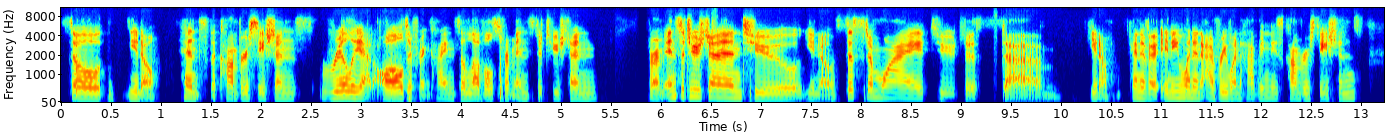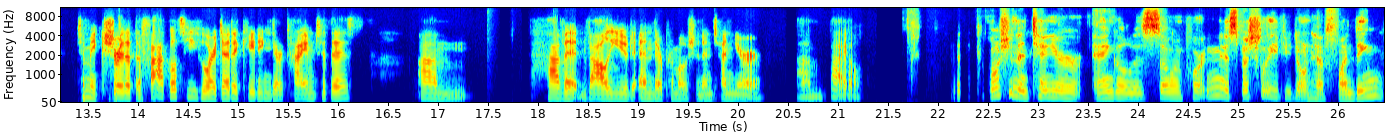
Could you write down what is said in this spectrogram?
So, you know, hence the conversations really at all different kinds of levels from institution, from institution to, you know, system wide to just, um, you know, kind of anyone and everyone having these conversations to make sure that the faculty who are dedicating their time to this um, have it valued in their promotion and tenure um, file. The promotion and tenure angle is so important, especially if you don't have funding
